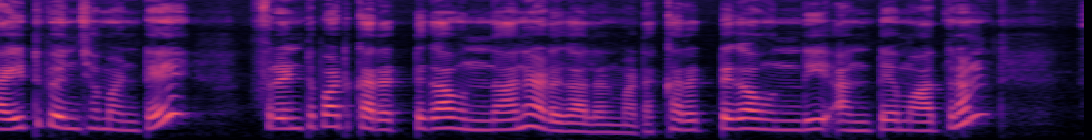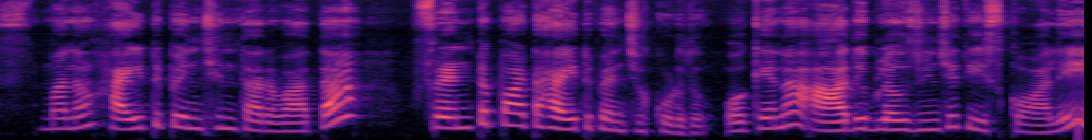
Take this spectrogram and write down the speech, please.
హైట్ పెంచమంటే ఫ్రంట్ పార్ట్ కరెక్ట్గా ఉందా అని అడగాలన్నమాట. కరెక్ట్గా ఉంది అంటే మాత్రం మనం హైట్ పెంచిన తర్వాత ఫ్రంట్ పార్ట్ హైట్ పెంచకూడదు ఓకేనా? ఆది బ్లౌజ్ నుంచే తీసుకోవాలి.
